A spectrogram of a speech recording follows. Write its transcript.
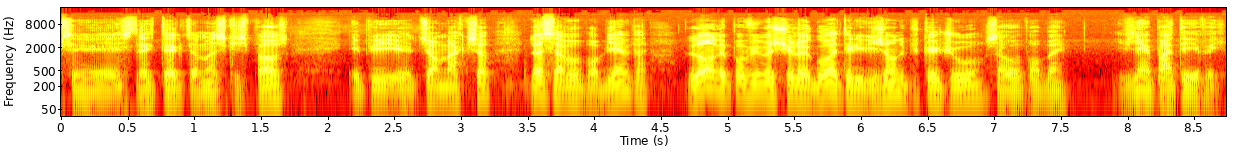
c'est exactement ce qui se passe. Et puis, euh, tu remarques ça. Là, ça va pas bien. Là, on n'a pas vu M. Legault à la télévision depuis quelques jours. Ça va pas bien. Il vient pas à TV.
